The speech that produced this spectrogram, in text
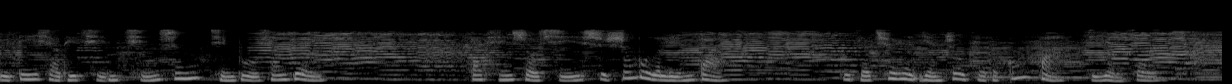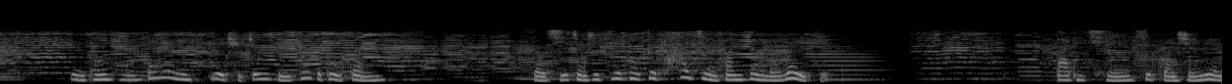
与第一小提琴琴身、琴部相对。大提琴首席是声部的领导，负责确认演奏者的功法及演奏，并通常担任乐曲中独奏的部分。首席总是坐在最靠近观众的位置。大提琴是管弦乐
